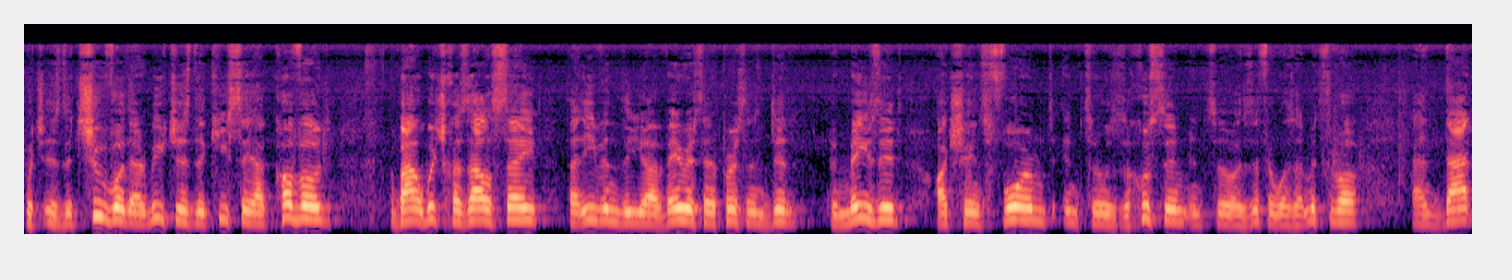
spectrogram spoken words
which is the tshuva that reaches the kisei kavod, about which Chazal say that even the uh, various that a person did amazed are transformed into zechusim, into as if it was a mitzvah, and that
